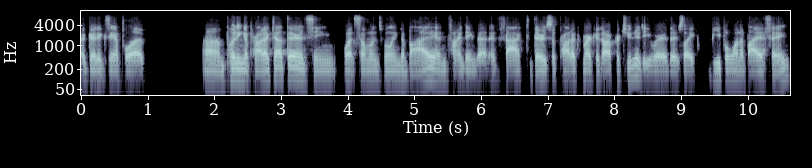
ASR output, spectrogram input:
a good example of um, putting a product out there and seeing what someone's willing to buy and finding that in fact there's a product market opportunity where there's like people want to buy a thing.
